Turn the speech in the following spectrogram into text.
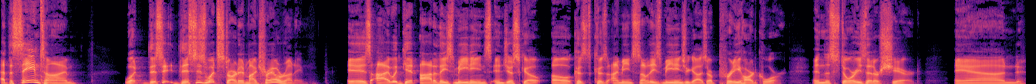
At the same time, what this this is what started my trail running is I would get out of these meetings and just go, oh, because because I mean, some of these meetings, you guys, are pretty hardcore, and the stories that are shared, and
